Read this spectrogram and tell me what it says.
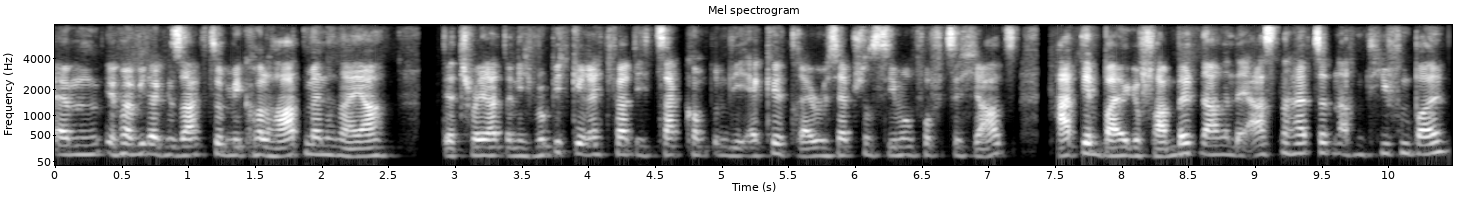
ähm, immer wieder gesagt, so Nicole Hartman, naja, der Trey hat er nicht wirklich gerechtfertigt, zack, kommt um die Ecke, drei Receptions, 57 Yards, hat den Ball gefummelt nach in der ersten Halbzeit nach einem tiefen Ball,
